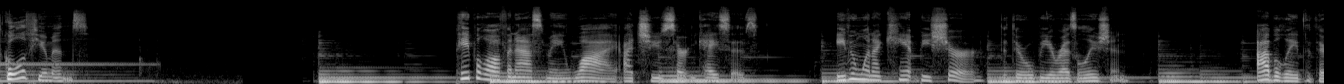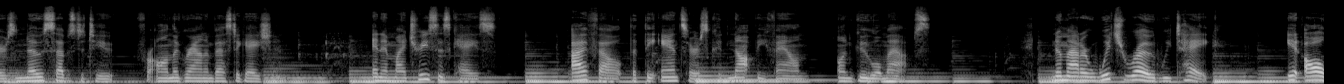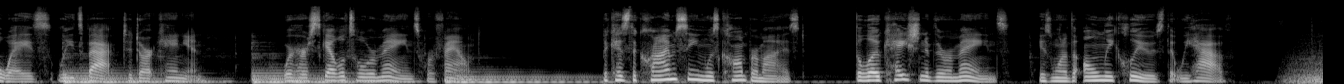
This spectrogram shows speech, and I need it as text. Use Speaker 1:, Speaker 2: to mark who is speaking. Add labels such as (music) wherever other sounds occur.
Speaker 1: School of Humans.
Speaker 2: People often ask me why I choose certain cases, even when I can't be sure that there will be a resolution. I believe that there's no substitute for on the ground investigation. And in my Mitrice's case, I felt that the answers could not be found on Google Maps. No matter which road we take, it always leads back to Dark Canyon, where her skeletal remains were found. Because the crime scene was compromised, the location of the remains is one of the only clues that we have.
